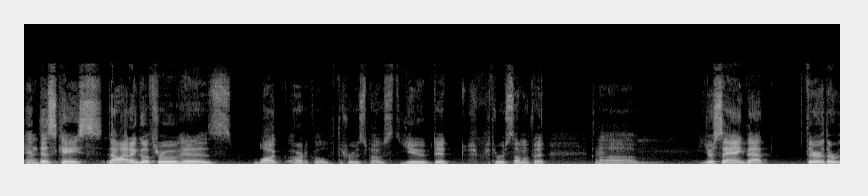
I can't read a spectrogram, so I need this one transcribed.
In this case, now I didn't go through his blog article, through his post. You did through some of it. Um, you're saying that there, there,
